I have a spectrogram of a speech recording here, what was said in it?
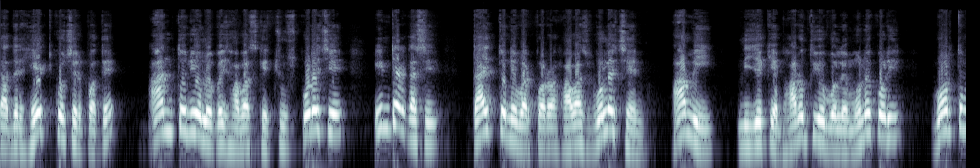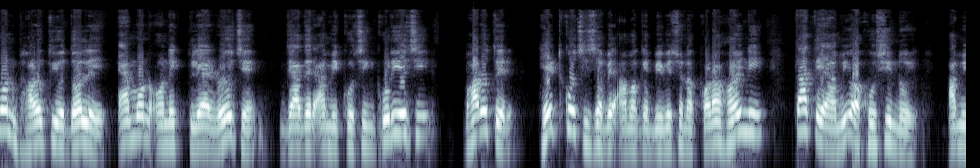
তাদের হেড কোচের পথে আন্তনিও লোপেজ হাবাসকে চুজ করেছে, ইন্টার কাশির দায়িত্ব নেবার পর হাবাস বলেছেন, আমি নিজেকে ভারতীয় বলে মনে করি। বর্তমান ভারতীয় দলে এমন অনেক প্লেয়ার রয়েছে যাদের আমি কোচিং করিয়েছি। ভারতের হেড কোচ হিসাবে আমাকে বিবেচনা করা হয়নি, তাতে আমি অখুশি নই। আমি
